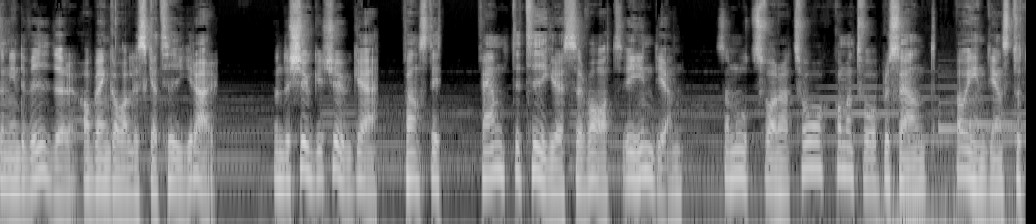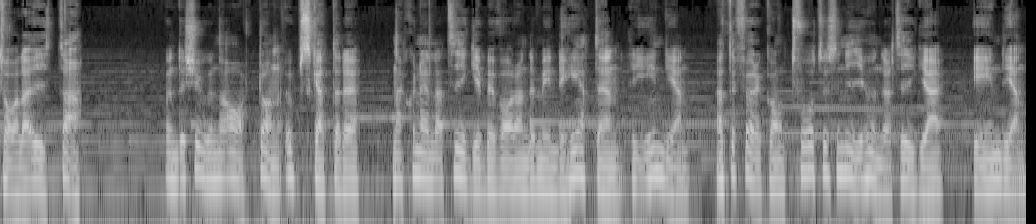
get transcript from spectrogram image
000 individer av bengaliska tigrar. Under 2020 fanns det 50 tigerreservat i Indien som motsvarar 2,2 procent av Indiens totala yta. Under 2018 uppskattade Nationella tigerbevarande myndigheten i Indien att det förekom 2900 tigrar i Indien.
